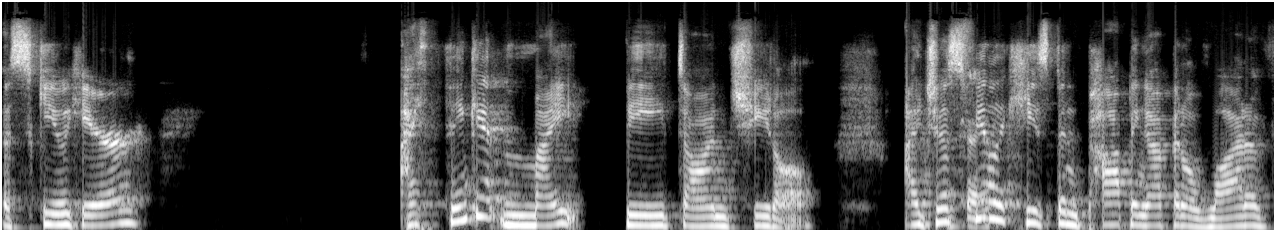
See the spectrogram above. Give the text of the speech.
askew here. I think it might be Don Cheadle. I just Okay. feel like he's been popping up in a lot of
